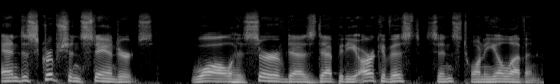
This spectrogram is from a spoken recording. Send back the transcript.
and description standards. Wall has served as deputy archivist since 2011.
